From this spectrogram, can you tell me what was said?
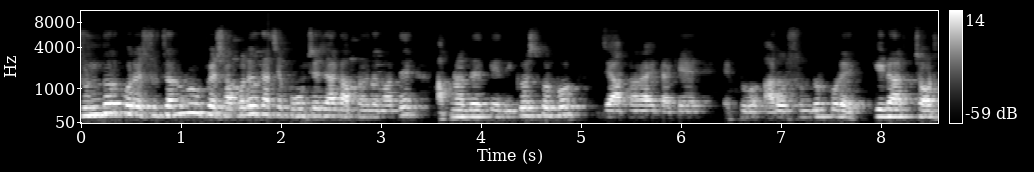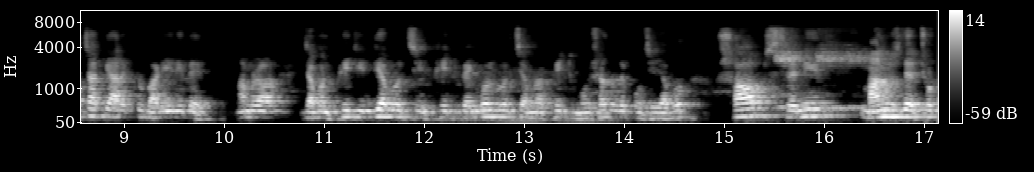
সুন্দর করে সুচারুরূপে সকলের কাছে পৌঁছে যাক আপনাদের মধ্যে। আপনাদেরকে রিকোয়েস্ট করব যে আপনারা এটাকে একটু আরও সুন্দর করে ক্রীড়ার চর্চাকে আর একটু বাড়িয়ে দিলে। আমরা যেমন ফিট ইন্ডিয়া বলছি ফিট বেঙ্গল বলছি, আমরা ফিট মহিষাদলে পৌঁছে যাব। সব শ্রেণির মানুষদের, ছোট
